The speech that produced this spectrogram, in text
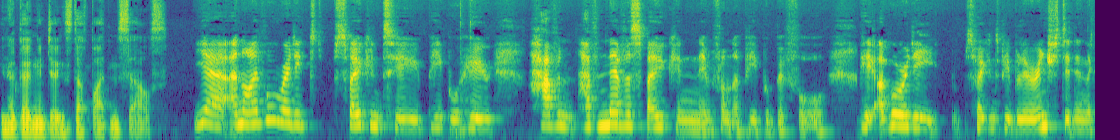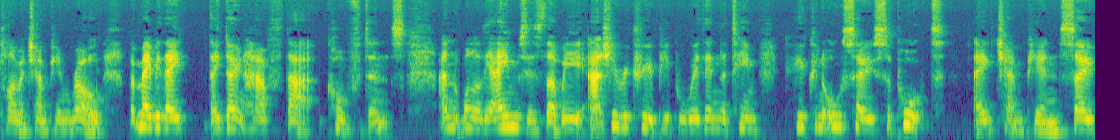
you know, going and doing stuff by themselves. Yeah, and I've already spoken to people who haven't have never spoken in front of people before. I've already spoken to people who are interested in the climate champion role, but maybe they they don't have that confidence. And one of the aims is that we actually recruit people within the team who can also support a champion. So,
